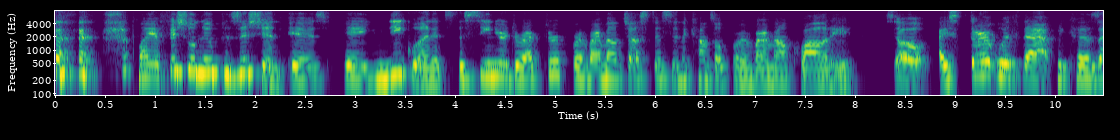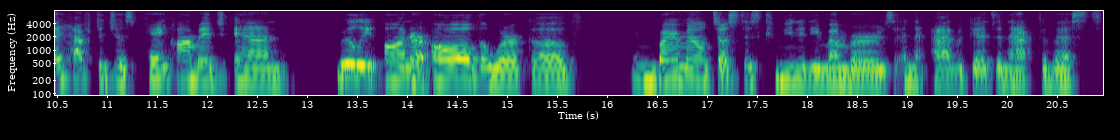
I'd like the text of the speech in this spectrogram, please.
My official new position is a unique one. It's the Senior Director for Environmental Justice in the Council for Environmental Quality. So I start with that because I have to just pay homage and really honor all the work of environmental justice community members and advocates and activists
